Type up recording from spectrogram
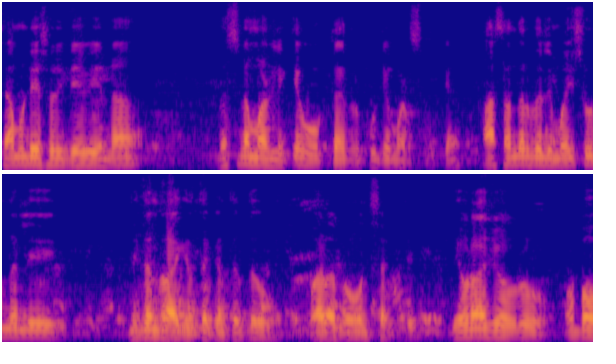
ಚಾಮುಂಡೇಶ್ವರಿ ದೇವಿಯನ್ನ ದರ್ಶನ ಮಾಡಲಿಕ್ಕೆ ಹೋಗ್ತಾ ಇದ್ರು, ಪೂಜೆ ಮಾಡಿಸ್ಲಿಕ್ಕೆ. ಆ ಸಂದರ್ಭದಲ್ಲಿ ಮೈಸೂರಿನಲ್ಲಿ ನಿಧನರಾಗಿರ್ತಕ್ಕಂಥದ್ದು ಬಹಳ ನೋವಿನ ಸಂಗತಿ. ದೇವರಾಜು ಅವರು ಒಬ್ಬ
